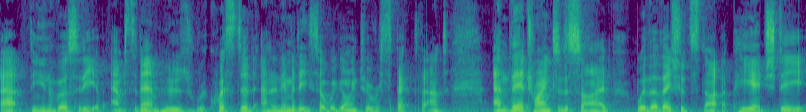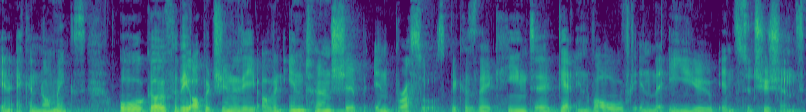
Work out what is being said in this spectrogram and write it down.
at the University of Amsterdam who's requested anonymity, so we're going to respect that. And they're trying to decide whether they should start a PhD in economics or go for the opportunity of an internship in Brussels because they're keen to get involved in the EU institutions.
